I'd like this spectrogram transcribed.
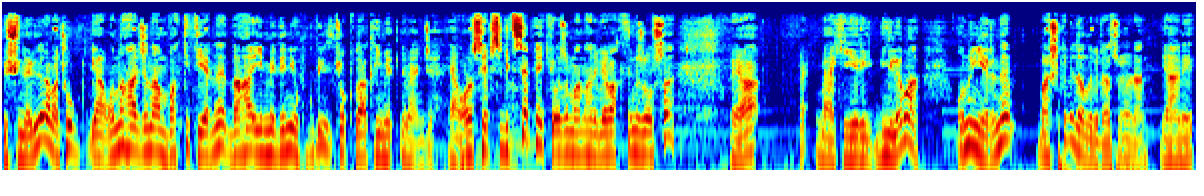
düşünülebilir ama çok yani ona harcanan vakit yerine daha iyi medeni hukuk bil çok daha kıymetli bence. Yani orası hepsi bitse peki o zaman hani ve vaktimiz olsa veya belki yeri değil ama onun yerine başka bir dalı biraz öğren. Yani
